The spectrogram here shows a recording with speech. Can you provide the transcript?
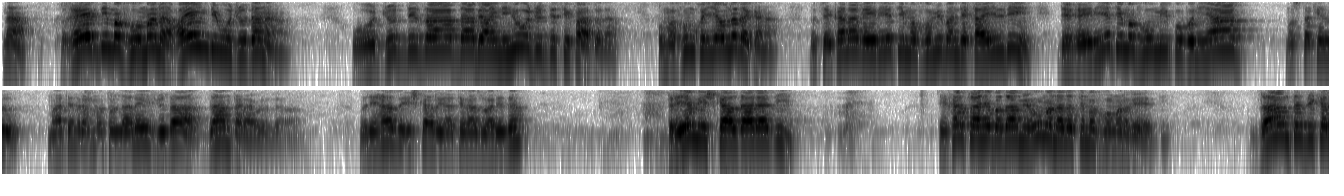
نه غیر دی مفهومن عین دی وجودن وجود دی ذات دا بعینه وجود دی صفات ده او مفهوم خو یو نه ده کنه نو چې کله غیریت مفهومی باندې قائل دي د غیریت مفهومی په بنیاد مستقل ماتن رحمت الله علیه جدا ځان تراوړل نو لهدا اشکال او اعتراض وارد دریم اشکال دار دي چې ښه صاحب دا مې ومنله چې مفهوما غیر دي ځان ته ذکر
